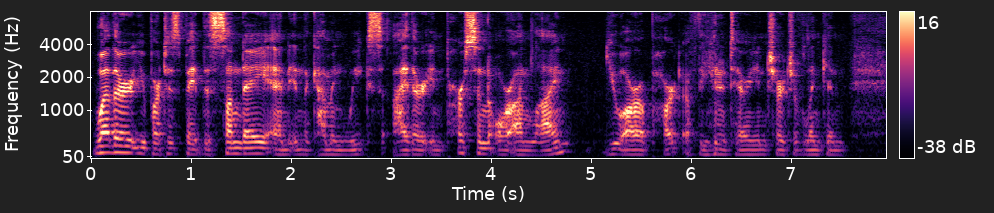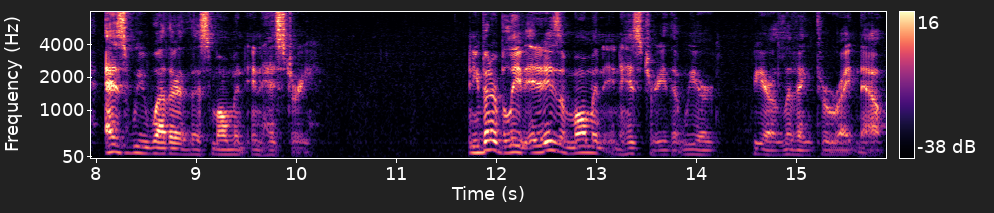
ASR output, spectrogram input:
whether you participate this Sunday and in the coming weeks, either in person or online, you are a part of the Unitarian Church of Lincoln as we weather this moment in history. And you better believe it is a moment in history that we are we are living through right now.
